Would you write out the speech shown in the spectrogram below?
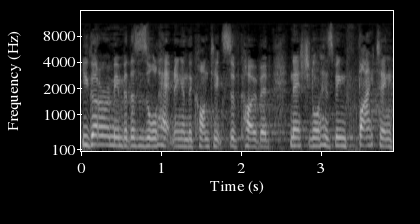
You've got to remember this is all happening in the context of COVID. National has been fighting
